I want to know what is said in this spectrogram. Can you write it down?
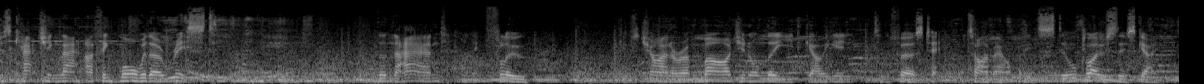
Just catching that, I think, more with her wrist than the hand, and it flew. Gives China a marginal lead going into the first technical timeout, but it's still close, this game.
